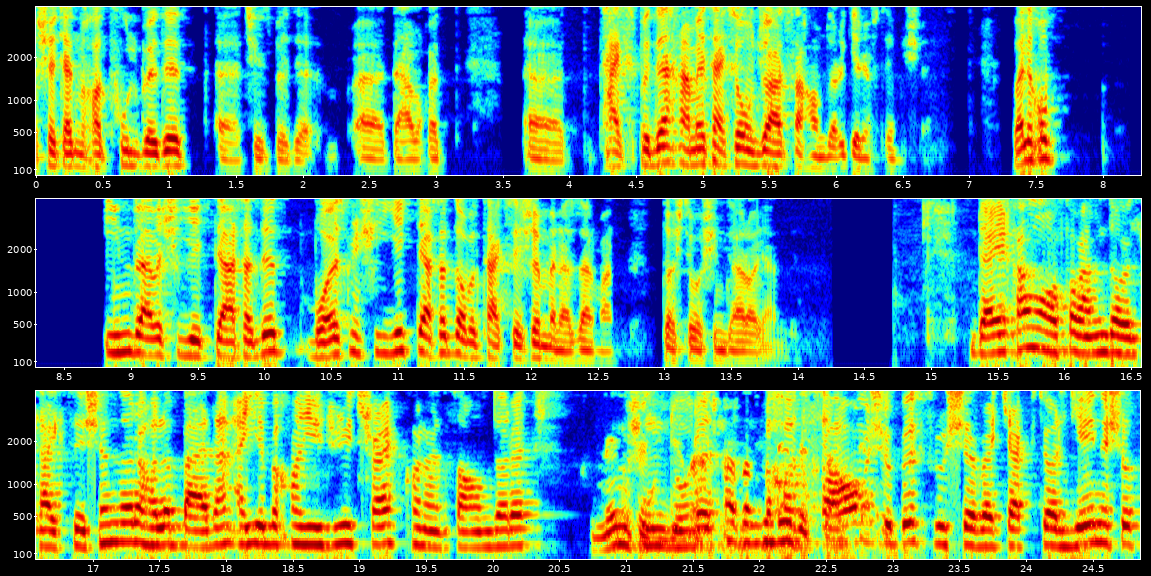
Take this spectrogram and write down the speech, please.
شرکت می‌خواد پول بده چیز بده. در واقع تکس بده همه تکس اونجا از سهامدار گرفته میشه. ولی خب این روش یک درصده باعث میشه یک درصد دابل تکسیشن به نظر من داشته باشیم در آینده. دقیقا موافقم این double taxation داره. حالا بعدا اگه بخوان یه جوری track کنن سهامدار نمیشه اون دوره بخواد سهامش رو بفروشه و capital gain ش رو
